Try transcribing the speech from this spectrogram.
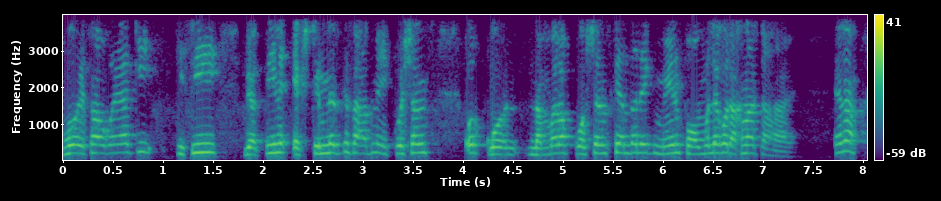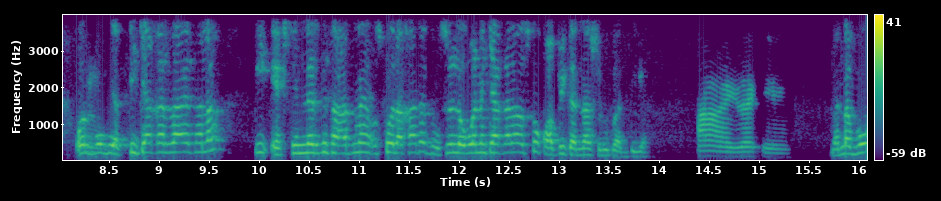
वो ऐसा हो गया कि किसी व्यक्ति ने एक्सट्रीमनेस के साथ में इक्वेशंस और नंबर ऑफ़ क्वेश्चंस के अंदर एक मेन फॉर्मूले को रखना चाहा है है ना? और वो व्यक्ति क्या कर रहा है साला कि एक्सट्रीमनेस के साथ में उसको रखा था दूसरे लोगों ने क्या करा उसको कॉपी करना शुरू कर दिया। हाँ एग्जैक्टली मतलब वो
